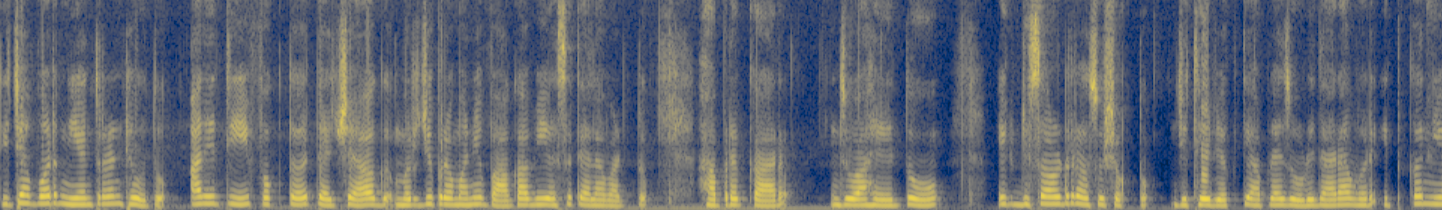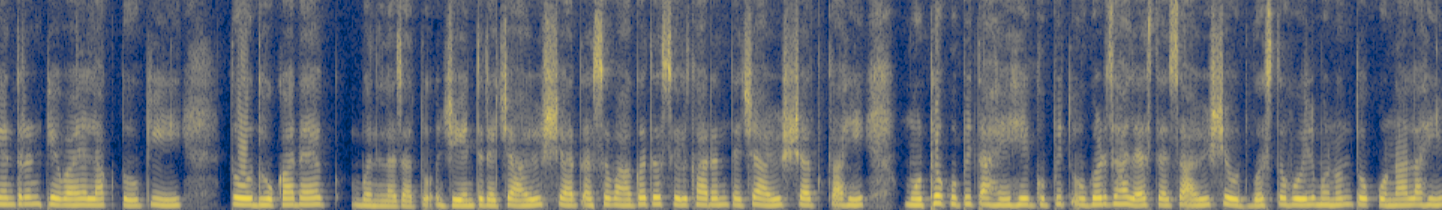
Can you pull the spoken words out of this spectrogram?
तिच्यावर नियंत्रण ठेवतो आणि ती फक्त त्याच्या मर्जीप्रमाणे वागावी असं त्याला वाटतं. हा प्रकार जो आहे तो एक डिसऑर्डर असू शकतो जिथे व्यक्ती आपल्या जोडीदारावर इतकं नियंत्रण ठेवायला लागतो की तो धोकादायक बनला जातो. जयंत त्याच्या आयुष्यात असं वागत असेल कारण त्याच्या आयुष्यात काही मोठं गुपित आहे. हे गुपित उघड झाल्यास त्याचं आयुष्य उद्ध्वस्त होईल म्हणून तो कोणालाही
